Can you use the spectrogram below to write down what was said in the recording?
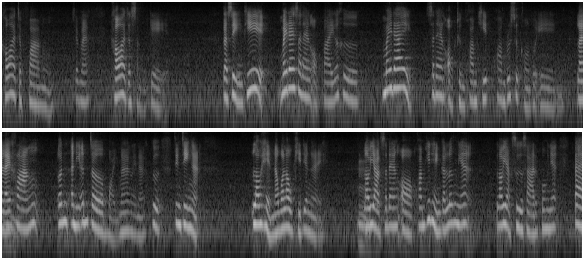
เขาอาจจะฟังใช่ไหมเขาอาจจะสังเกต แต่สิ่งที่ไม่ได้แสดงออกไปก็คือ ไม่ได้แสดงออกถึงความคิดความรู้สึกของตัวเอง หลาย ๆ ครั้งเอิญอันนี้เอิญเจอบ่อยมากเลยนะ คือจริง ๆอะ่ะ เราเห็นนะว่าเราคิดยังไงอืมเราอยากแสดงออกความคิดเห็นกับเรื่องเนี้ย เราอยากสื่อสารกับพวกเนี้ย แต่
